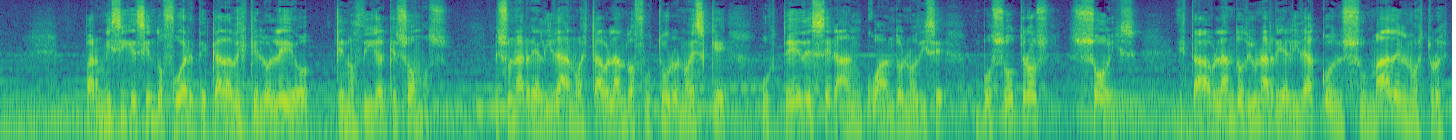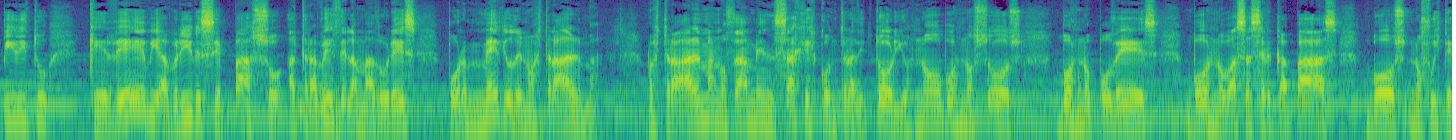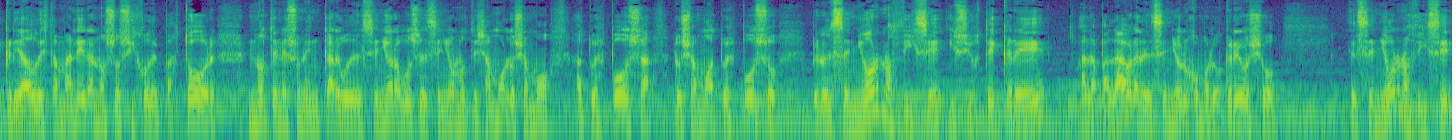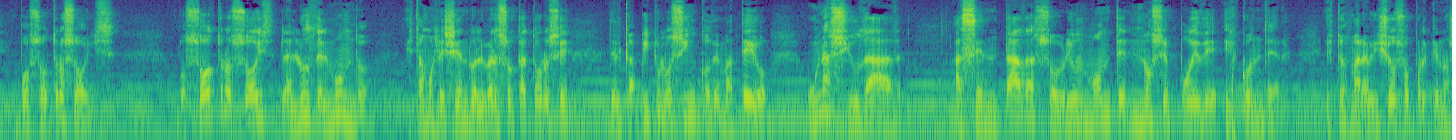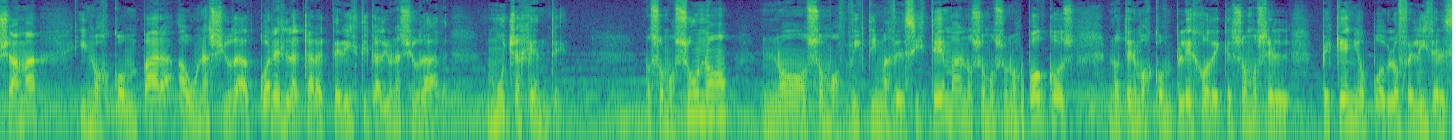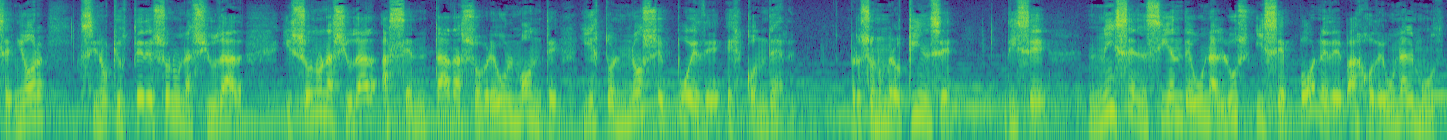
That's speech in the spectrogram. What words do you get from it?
Para mí sigue siendo fuerte cada vez que lo leo que nos diga que somos. Es una realidad, no está hablando a futuro, no es que ustedes serán cuando, no dice, vosotros sois. Está hablando de una realidad consumada en nuestro espíritu que debe abrirse paso a través de la madurez por medio de nuestra alma. Nuestra alma nos da mensajes contradictorios. No, vos no sos, vos no podés, vos no vas a ser capaz, vos no fuiste criado de esta manera, no sos hijo de pastor, no tenés un encargo del Señor, a vos el Señor no te llamó, lo llamó a tu esposa, lo llamó a tu esposo. Pero el Señor nos dice, y si usted cree a la palabra del Señor como lo creo yo, el Señor nos dice, vosotros sois. Vosotros sois la luz del mundo. Estamos leyendo el verso 14 del capítulo 5 de Mateo, una ciudad asentada sobre un monte no se puede esconder. Esto es maravilloso porque nos llama y nos compara a una ciudad. ¿Cuál es la característica de una ciudad? Mucha gente. No somos uno, no somos víctimas del sistema, no somos unos pocos, no tenemos complejo de que somos el pequeño pueblo feliz del Señor, sino que ustedes son una ciudad y son una ciudad asentada sobre un monte y esto no se puede esconder. Verso número 15 dice, ni se enciende una luz y se pone debajo de un almud,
